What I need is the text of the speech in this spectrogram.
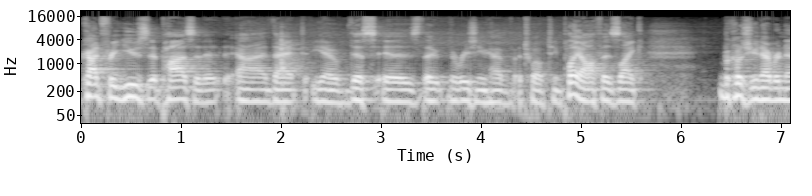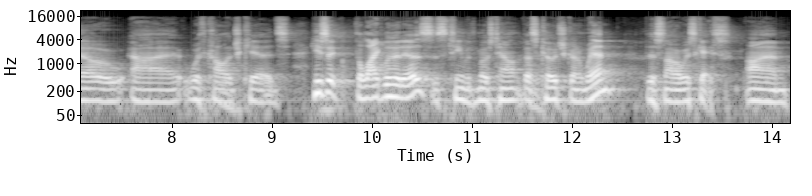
Godfrey used it positive uh, that you know this is the the reason you have a 12 team playoff is like because you never know uh, with college kids. He said the likelihood is this team with the most talent, best coach, going to win. This is not always the case. Um,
